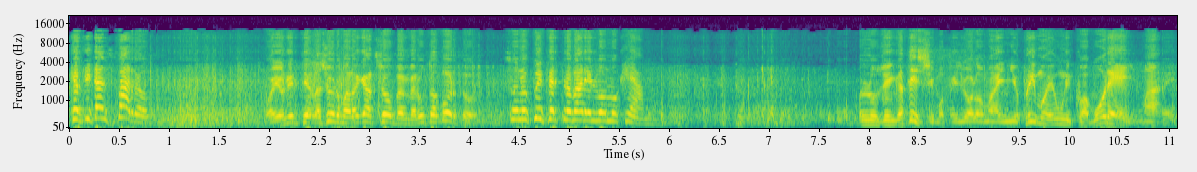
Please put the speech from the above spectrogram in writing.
Capitan Sparrow, Vuoi unirti alla ciurma, ragazzo? Benvenuto a bordo. sono qui per trovare l'uomo che amo. Lusingatissimo, figliuolo, ma il mio primo e unico amore è il mare.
